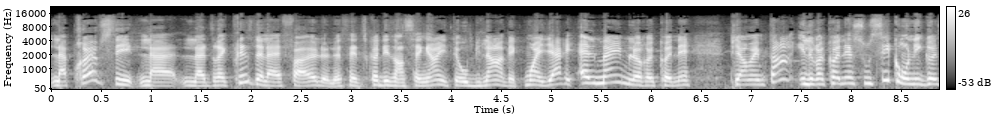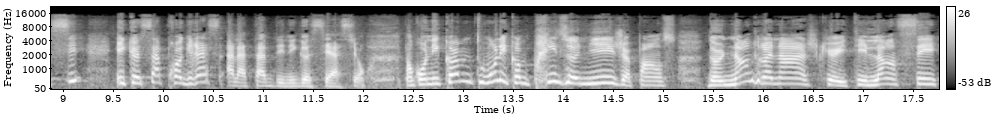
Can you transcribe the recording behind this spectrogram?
la preuve, c'est la, la, directrice de la FAE, le, syndicat des enseignants, était au bilan avec moi hier et elle-même le reconnaît. Puis en même temps, ils reconnaissent aussi qu'on négocie et que ça progresse à la table des négociations. Donc on est comme, tout le monde est comme prisonnier, je pense, d'un engrenage qui a été lancé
